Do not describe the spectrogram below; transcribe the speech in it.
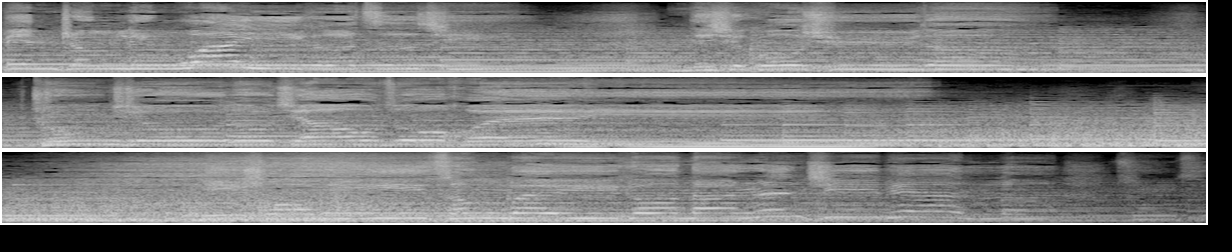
变成另外一个自己。那些过去的，叫做回忆。你说你曾被一个男人欺骗了，从此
